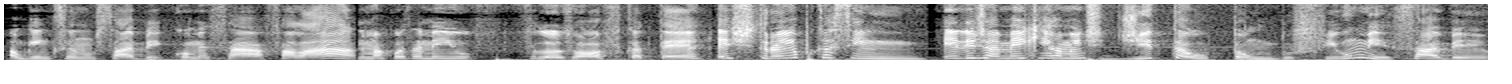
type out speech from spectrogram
alguém que você não sabe começar a falar. Uma coisa meio filosófica até. É estranho porque, assim, ele já meio que realmente dita o tom do filme, sabe?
